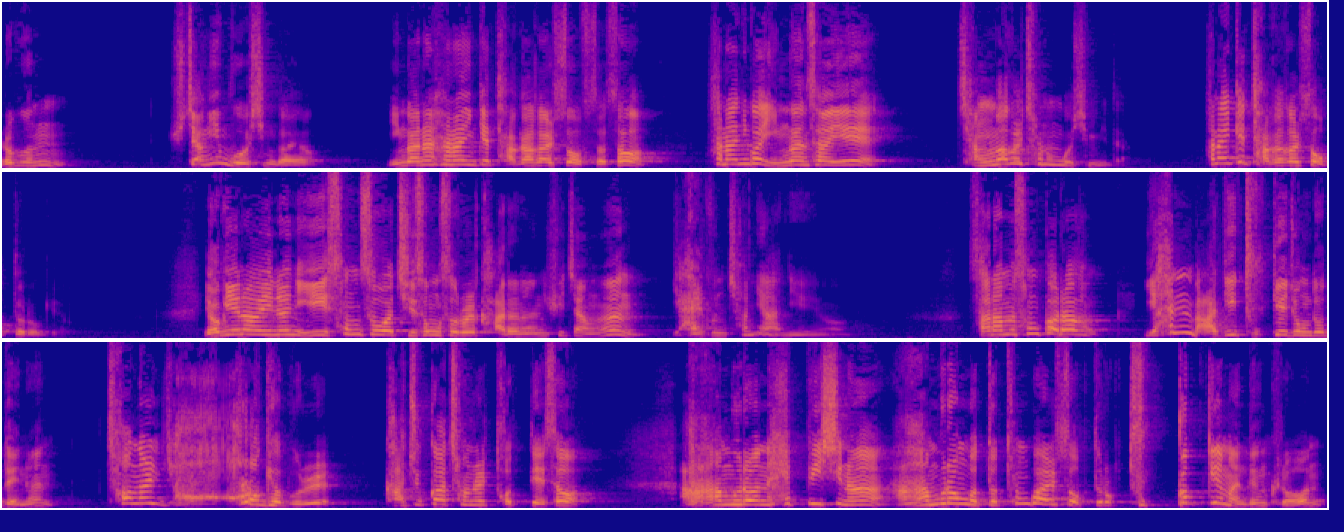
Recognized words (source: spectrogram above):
여러분 휘장이 무엇인가요? 인간은 하나님께 다가갈 수 없어서 하나님과 인간 사이에 장막을 쳐놓은 것입니다. 하나님께 다가갈 수 없도록요. 여기에 나와 있는 이 성소와 지성소를 가르는 휘장은 얇은 천이 아니에요. 사람은 손가락 한 마디 두께 정도 되는 천을 여러 겹을 가죽과 천을 덧대서 아무런 햇빛이나 아무런 것도 통과할 수 없도록 두껍게 만든 그런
